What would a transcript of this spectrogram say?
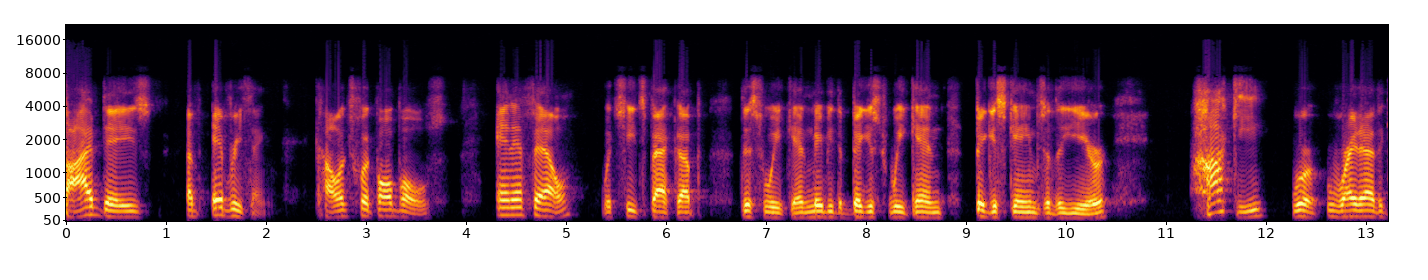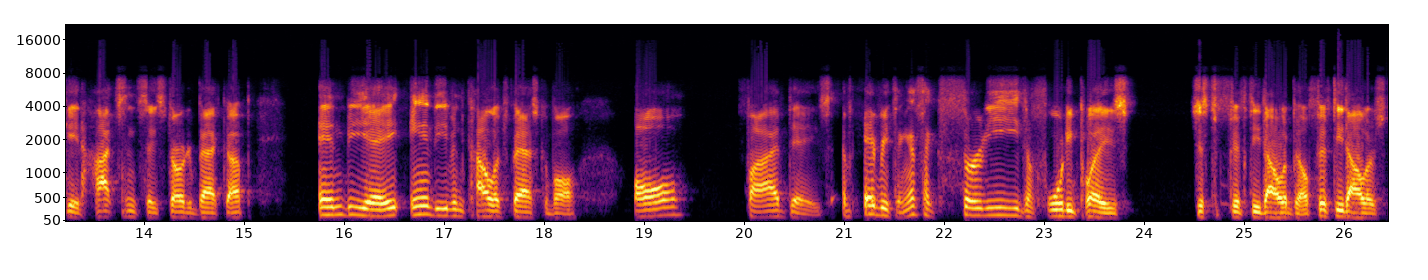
five days of everything college football bowls, NFL, which heats back up this weekend, maybe the biggest weekend, biggest games of the year. Hockey, we're right out of the gate hot since they started back up. NBA and even college basketball, all five days of everything. That's like 30 to 40 plays, just a $50 bill. $50,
